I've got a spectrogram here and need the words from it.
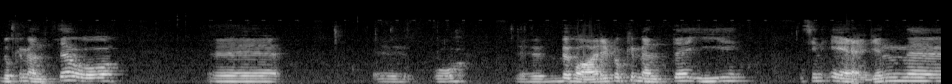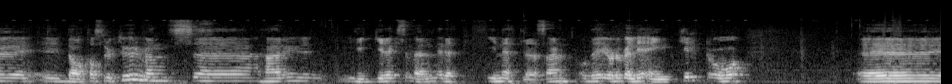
dokumentet og, og bevarer dokumentet i sin egen datastruktur, mens her ligger XML-en rett i nettleseren. Og Det gjør det veldig enkelt å eh,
